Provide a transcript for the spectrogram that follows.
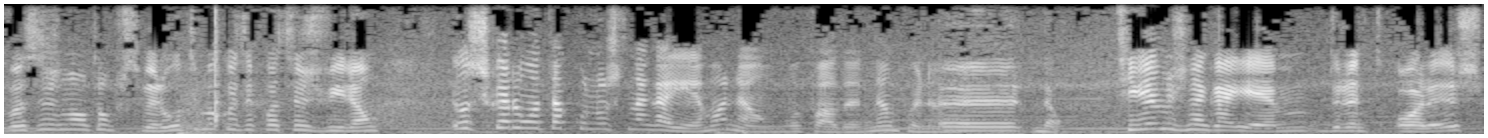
vocês não estão a perceber. A última coisa que vocês viram, eles chegaram a estar connosco na HM ou não, Mafalda? Não, foi não. Eh, não. Estivemos na HM durante horas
